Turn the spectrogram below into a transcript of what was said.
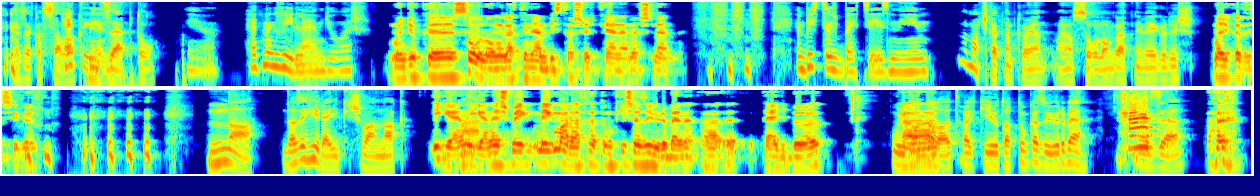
Ezek a szavak, hát mint zepto. Ja. Hát meg villámgyors. Mondjuk szólongatni nem biztos, hogy kellemes lenne. biztos becézném. A macskát nem kell olyan nagyon szólongatni végül is. Mondjuk az is igaz. Na, de azért híreink is vannak. Igen, Már. igen, és még, még maradhatunk is az űrben a, egyből. Úgy gondolod, hogy kijutottunk az űrbe? Hát, Ezzel?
